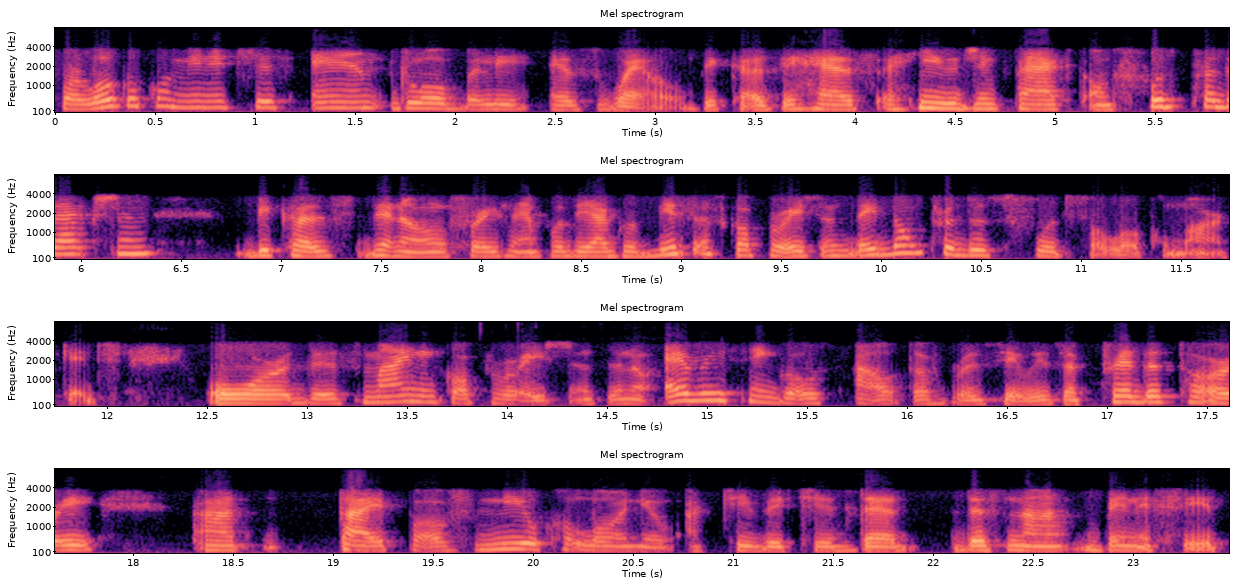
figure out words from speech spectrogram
for local communities and globally as well, because it has a huge impact on food production. Because, you know, for example, the agribusiness corporations, they don't produce food for local markets. Or these mining corporations, you know, everything goes out of Brazil. It's a predatory uh, type of neo-colonial activity that does not benefit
